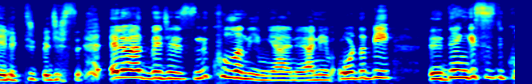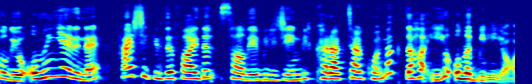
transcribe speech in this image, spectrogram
elektrik becerisi, element becerisini kullanayım yani. Yani orada bir e, dengesizlik oluyor. Onun yerine her şekilde fayda sağlayabileceğim bir karakter koymak daha iyi olabiliyor.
